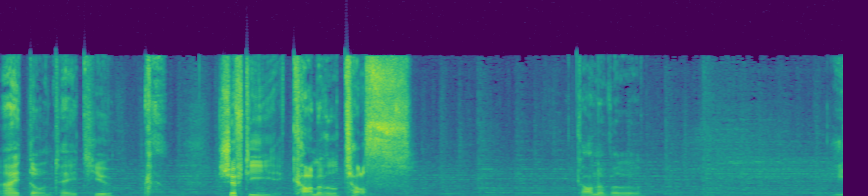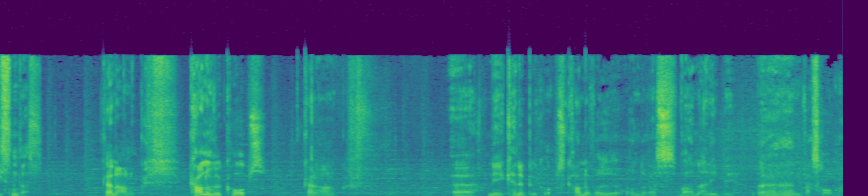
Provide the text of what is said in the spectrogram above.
I don't hate you. Shifty, Carnival Toss. Carnival. Wie hieß denn das? Keine Ahnung. Carnival Corps? Keine Ahnung. Äh, nee, Cannibal Corps. Carnival und was war ein Anime. Äh, was auch immer.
